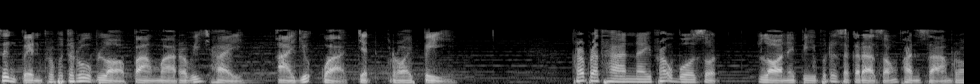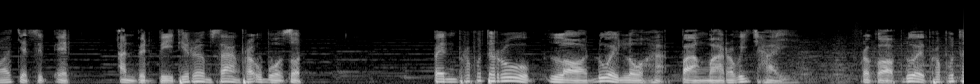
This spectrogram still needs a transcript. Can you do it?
ซึ่งเป็นพระพุทธรูปหล่อปางมารวิชัยอายุกว่า 700 ปี พระประธานในพระอุโบสถหล่อในปีพุทธศักราช 2371 อันเป็นปีที่เริ่มสร้างพระอุโบสถ เป็นพระพุทธรูปหล่อด้วยโลหะปางมารวิชัย ประกอบด้วยพระพุทธ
